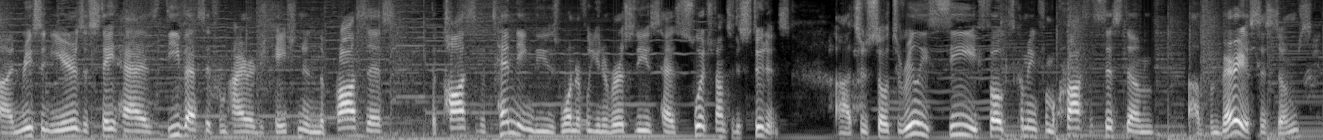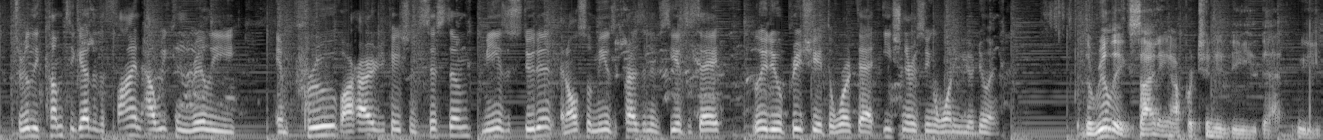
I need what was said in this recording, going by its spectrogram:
Uh, in recent years, the state has divested from higher education, and in the process, the cost of attending these wonderful universities has switched onto the students. Uh, to, so to really see folks coming from across the system, uh, from various systems, to really come together to find how we can really improve our higher education system, me as a student and also me as the president of CSSA, really do appreciate the work that each and every single one of you are doing. The really exciting opportunity that we,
